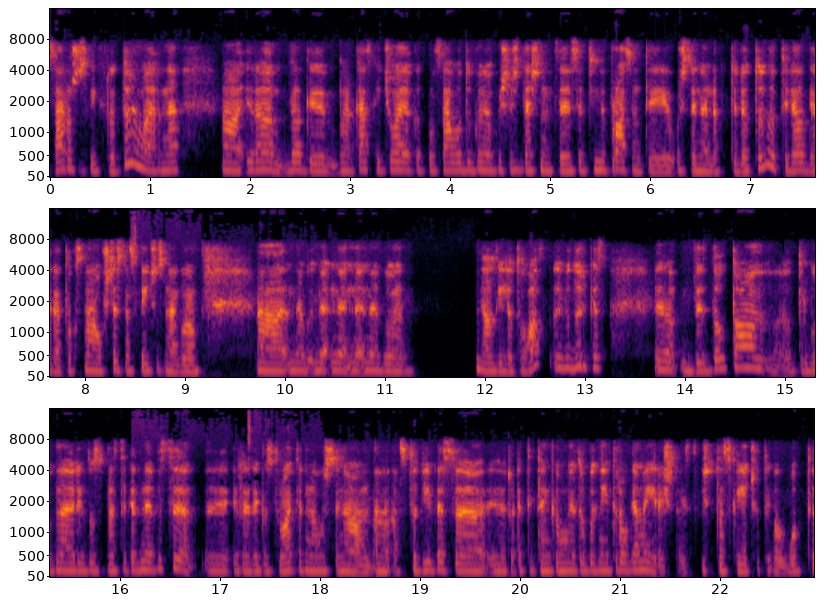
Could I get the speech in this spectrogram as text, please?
sąrašus, kiek yra turima, ar ne. Yra, vėlgi, VRK skaičiuoja, kad balsavo daugiau negu 67 procentai užsienio lietuvių, tai vėlgi yra toks, na, aukštesnis skaičius negu, negu, ne, ne, negu vėlgi Lietuvos vidurkis, e, vis dėlto turbūt na, reiktų suprasti, kad ne visi e, yra registruoti ir ne užsienio e, atstovybėse ir atitinkamai turbūt neįtraukiamai yra šitą skaičių, tai galbūt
